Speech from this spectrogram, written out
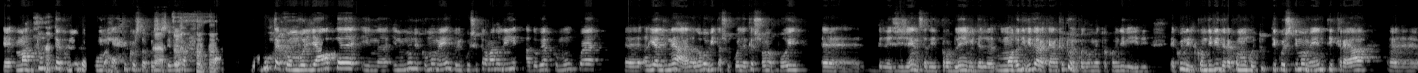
eh, ma tutte comunque, eh, questo, questo certo tutte convogliate in, in, un unico momento in cui si trovano lì a dover comunque eh, riallineare la loro vita su quelle che sono poi eh, delle esigenze, dei problemi, del modo di vivere che anche tu in quel momento condividi. E quindi il condividere comunque tutti questi momenti crea eh,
